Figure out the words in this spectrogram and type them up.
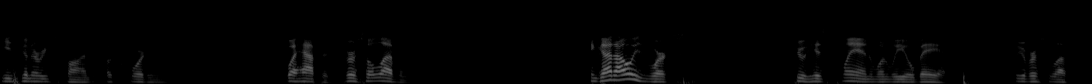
He's going to respond accordingly. What happens? Verse 11. And God always works through his plan when we obey it. Look at verse 11.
